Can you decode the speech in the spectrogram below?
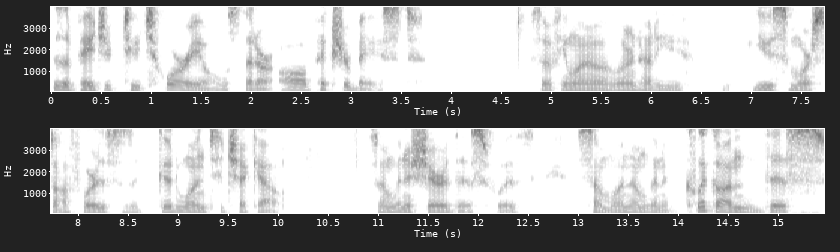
This is a page of tutorials that are all picture based. So if you want to learn how to use some more software, this is a good one to check out. So I'm going to share this with someone. I'm going to click on this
